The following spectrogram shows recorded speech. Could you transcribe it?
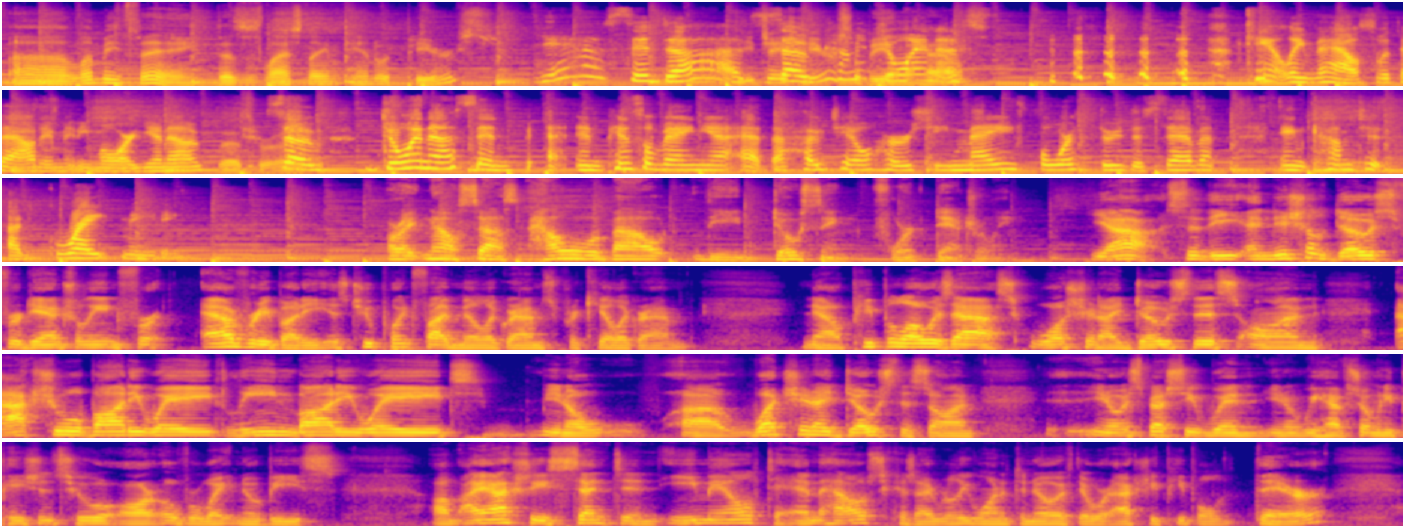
Uh, let me think. Does his last name end with Pierce? Yes, it does. DJ so Pierce come and join us. Can't leave the house without him anymore, you know. That's right. So join us in in Pennsylvania at the Hotel Hershey May 4th through the 7th and come to a great meeting. All right, now Sass, how about the dosing for dantrolene? Yeah, so the initial dose for dantrolene for everybody is 2.5 milligrams per kilogram. Now, people always ask, well, should I dose this on actual body weight, lean body weight? You know, uh, what should I dose this on? You know, especially when, you know, we have so many patients who are overweight and obese. Um, I actually sent an email to MHAUS because I really wanted to know if there were actually people there.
